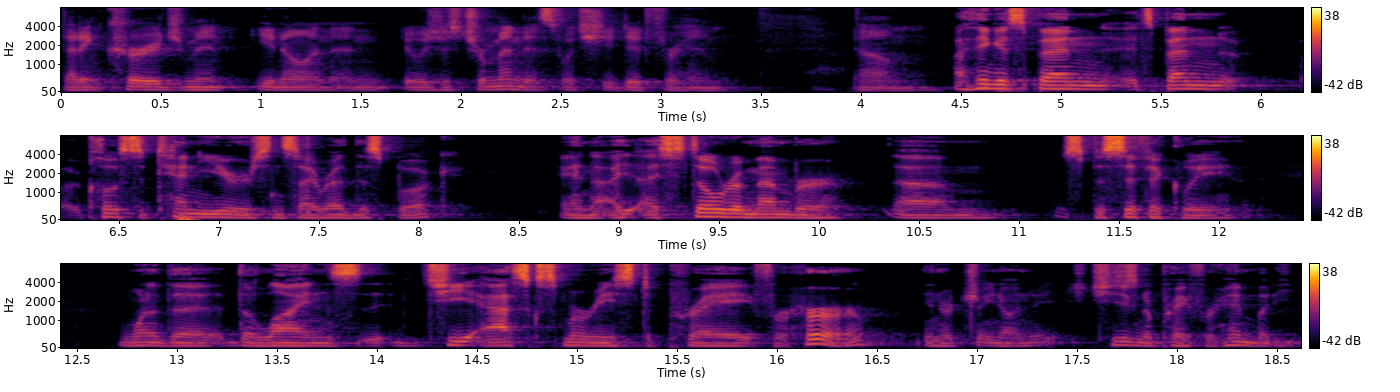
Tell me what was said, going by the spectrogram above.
that encouragement, you know, and, and it was just tremendous what she did for him. Um, I think it's been it's been close to ten years since I read this book, and I, I still remember um, specifically one of the the lines. She asks Maurice to pray for her in her, you know, she's going to pray for him, but he,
